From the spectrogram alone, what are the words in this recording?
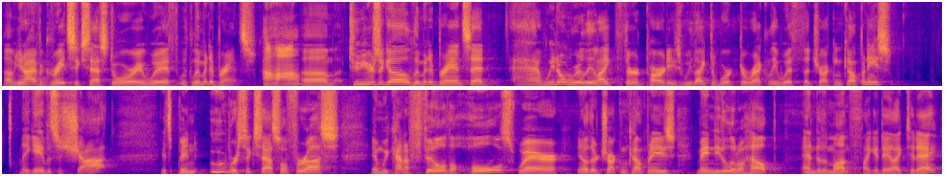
Um, you know, I have a great success story with with limited brands. Uh-huh. Um, two years ago, limited brands said, ah, "We don't really like third parties. We like to work directly with the trucking companies." They gave us a shot. It's been uber successful for us, and we kind of fill the holes where you know their trucking companies may need a little help end of the month, like a day like today.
